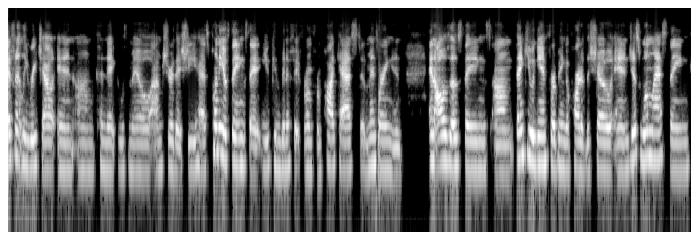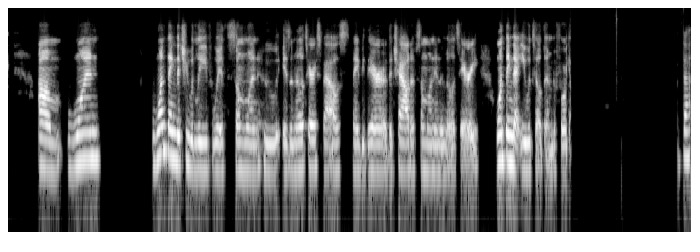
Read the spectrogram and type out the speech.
definitely reach out and um, connect with Mel. I'm sure that she has plenty of things that you can benefit from, from podcasts to mentoring and and all of those things. Um, thank you again for being a part of the show. And just one last thing, um, one one thing that you would leave with someone who is a military spouse, maybe they're the child of someone in the military, one thing that you would tell them before the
